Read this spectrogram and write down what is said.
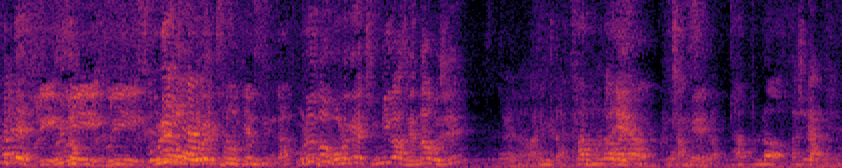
근데 우리 우리 우리 우리도 모르게 투 게스트인가? 우리도 모르게 준비가 됐나 보지? 네, 아닙니다. 다 불러 아니에요. 그냥. 그렇지. 않습니다. 다 불러 사실이 아니에요.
